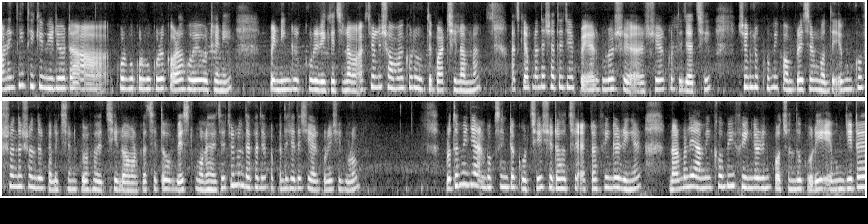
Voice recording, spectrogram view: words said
অনেকদিন থেকে ভিডিওটা করব, করব করে করা হয়ে ওঠেনি। পেন্ডিং করে রেখেছিলাম। অ্যাকচুয়ালি সময় করে উঠতে পারছিলাম না। আজকে আপনাদের সাথে যে পেয়ারগুলো শেয়ার করতে যাচ্ছি, সেগুলো খুবই কম প্রাইসের মধ্যে এবং খুব সুন্দর, সুন্দর কালেকশন হয়েছিল আমার কাছে। তো বেস্ট মনে হয়েছে। চলুন দেখা যাক আপনাদের সাথে শেয়ার করি সেগুলো। প্রথমে যে আনবক্সিংটা করছি সেটা হচ্ছে একটা ফিঙ্গার রিংয়ের। নরমালি আমি খুবই ফিঙ্গার রিং পছন্দ করি এবং যেটাই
